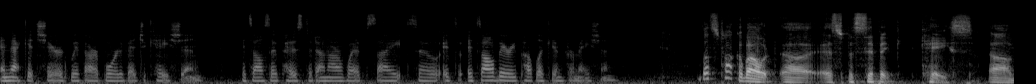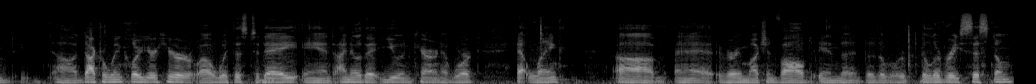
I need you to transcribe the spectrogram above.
and that gets shared with our Board of Education. It's also posted on our website, so it's, it's all very public information. Let's talk about uh, a specific case. Um, uh, Dr. Winkler, you're here uh, with us today, and I know that you and Karen have worked at length, um, very much involved in the, the del- delivery system.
